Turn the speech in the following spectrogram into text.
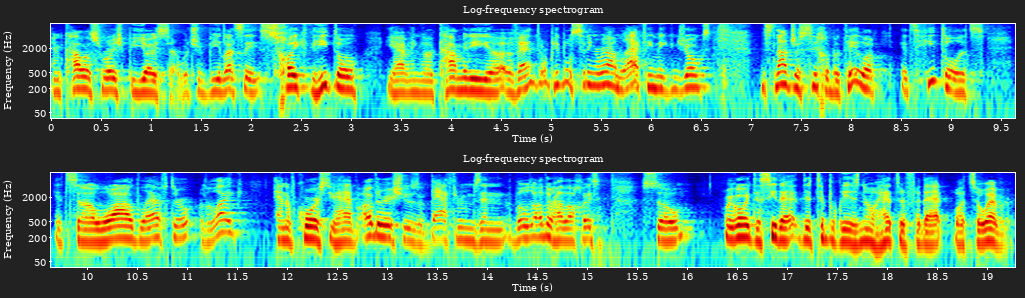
and Kalas Rosh B'Yoser, which would be, let's say, Schoik V'Hitol, you're having a comedy uh, event, or people sitting around laughing, making jokes. It's not just Sicha Batela, it's Hitol, it's, it's uh, wild laughter or the like. And of course, you have other issues of bathrooms and those other halachas. So we're going to see that there typically is no heter for that whatsoever.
